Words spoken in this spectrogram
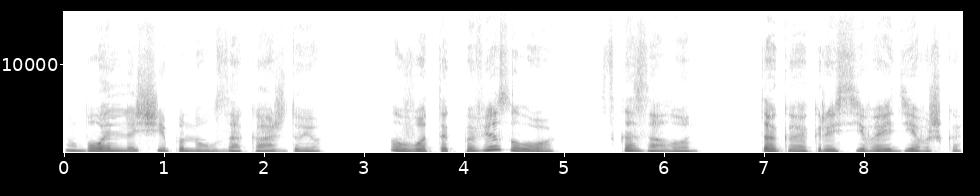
больно щипнул за каждую. «Вот так повезло», — сказал он. «Такая красивая девушка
